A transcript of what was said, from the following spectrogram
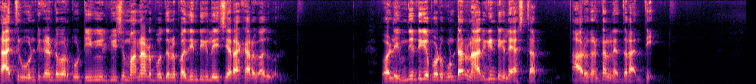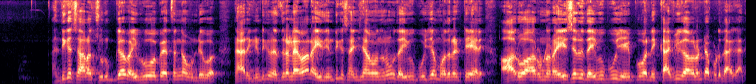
రాత్రి ఒంటి గంట వరకు టీవీలు చూసి మన్నాడు పొద్దున్న పదింటికి లేచే రకాలు కాదు వాళ్ళు. వాళ్ళు ఎనిమిదింటికే పడుకుంటారు నాలుగింటికి లేస్తారు. ఆరు గంటల నిద్ర అంతే. అందుకే చాలా చురుగ్గా వైభవపేతంగా ఉండేవారు. నాలుగింటికి నిద్ర లేవాలి ఐదింటికి సంధ్యావందనం దైవ పూజ మొదలెట్టేయాలి. ఆరు ఆరున్నర అయ్యేసరికి దైవ పూజ అయిపోవాలి నీకు కాఫీ కావాలంటే అప్పుడు తాగాలి.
